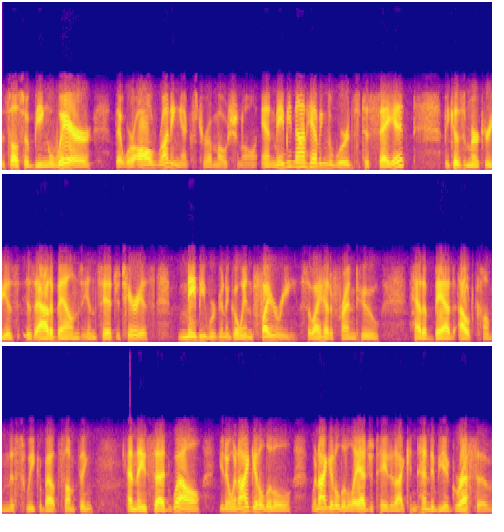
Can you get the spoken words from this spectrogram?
it's also being aware that we're all running extra emotional and maybe not having the words to say it because Mercury is is out of bounds in Sagittarius. Maybe we're going to go in fiery. So I had a friend who had a bad outcome this week about something and they said, "Well, you know, when I get a little when I get a little agitated, I can tend to be aggressive."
